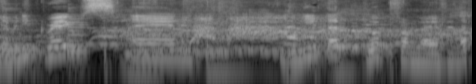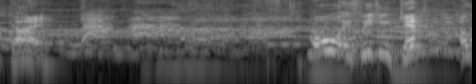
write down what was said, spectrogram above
Yeah, we need grapes and we need that book from uh, from that guy. Oh, if we can get oh,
